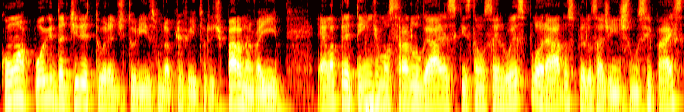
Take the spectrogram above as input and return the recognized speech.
Com o apoio da diretora de turismo da Prefeitura de Paranavaí, ela pretende mostrar lugares que estão sendo explorados pelos agentes municipais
